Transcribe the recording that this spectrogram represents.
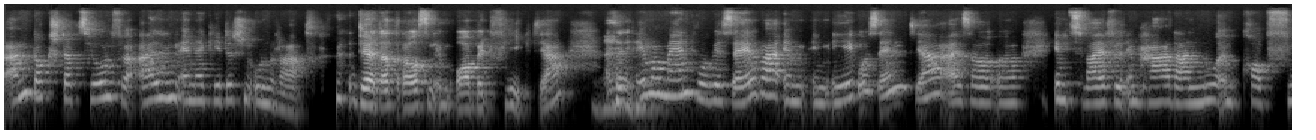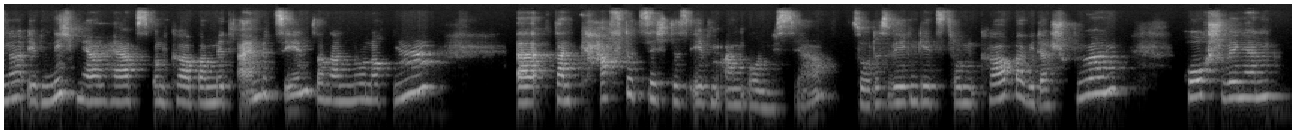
Andockstation für allen energetischen Unrat, der da draußen im Orbit fliegt. Ja? Also in dem Moment, wo wir selber im, im Ego sind, ja, also äh, im Zweifel, im Hadern, nur im Kopf, ne? eben nicht mehr Herz und Körper mit einbeziehen, sondern nur noch, mh, hm, äh, dann haftet sich das eben an uns. Ja? So, deswegen geht es darum, Körper wieder spüren, hochschwingen,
